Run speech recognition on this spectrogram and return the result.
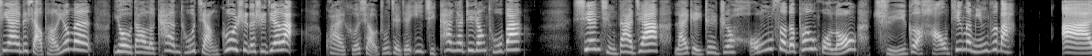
亲爱的小朋友们，又到了看图讲故事的时间啦！快和小猪姐姐一起看看这张图吧。先请大家来给这只红色的喷火龙取一个好听的名字吧。哎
